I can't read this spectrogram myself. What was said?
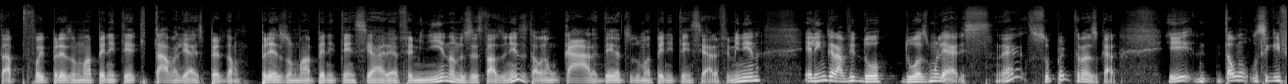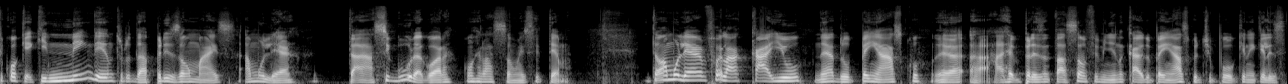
tá, foi preso numa penitenciária, que estava, aliás, perdão, preso numa penitenciária feminina nos Estados Unidos, então é um cara dentro de uma penitenciária feminina, ele engravidou duas mulheres, né? Super trans, cara. E então significou o quê? Que nem dentro da prisão mais a mulher tá segura agora com relação a esse tema. Então a mulher foi lá, caiu né, do penhasco, né, a, representação feminina caiu do penhasco, tipo que nem aqueles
